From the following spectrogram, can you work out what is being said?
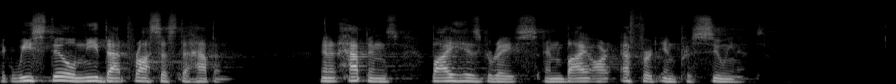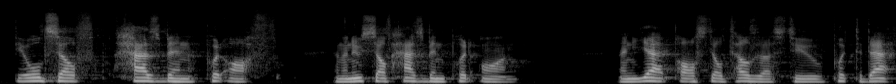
Like we still need that process to happen. And it happens by His grace and by our effort in pursuing it. The old self has been put off, and the new self has been put on. And yet, Paul still tells us to put to death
